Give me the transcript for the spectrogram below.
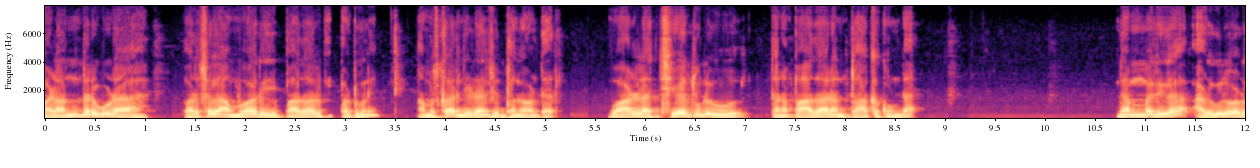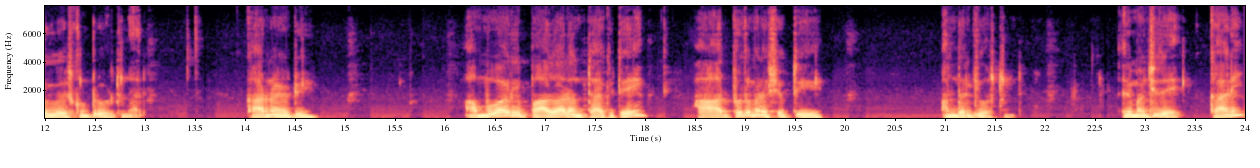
వాళ్ళందరూ కూడా వరుసగా అమ్మవారి పాదాలు పట్టుకుని నమస్కారం చేయడానికి సిద్ధంగా ఉంటారు. వాళ్ళ చేతులు తన పాదాలను తాకకుండా నెమ్మదిగా అడుగులో అడుగు వేసుకుంటూ వెళ్తున్నారు. కారణం ఏమిటి? అమ్మవారి పాదాలను తాకితే ఆ అద్భుతమైన శక్తి అందరికీ వస్తుంది. ఇది మంచిదే. కానీ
